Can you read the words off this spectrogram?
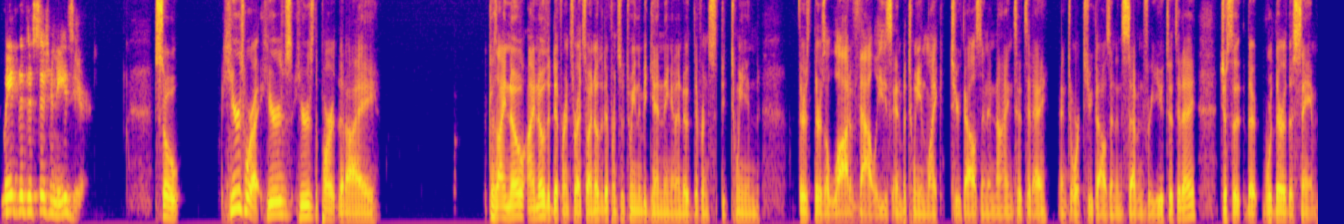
made the decision easier. so here's where I, here's here's the part that I because I know I know the difference, right? So I know the difference between the beginning and I know the difference between there's there's a lot of valleys in between like 2009 to today and or 2007 for you to today just that they're they're the same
